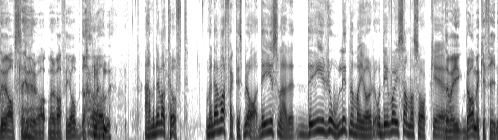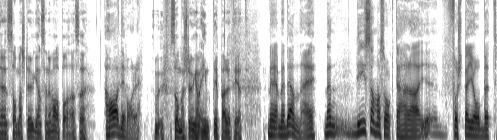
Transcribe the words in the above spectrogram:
nu avslöjar du vad, vad det var för jobb då. Ja. Men, Ja, men det var tufft. Men den var faktiskt bra. Det är ju sån här, det är ju roligt när man gör, och det var ju samma sak. eh, det var ju bra mycket finare än sommarstugan som den var på. Alltså, Ja, det var det. sommarstugan var inte i paritet. Med, med den, nej. Men det är ju samma sak det här eh, första jobbet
